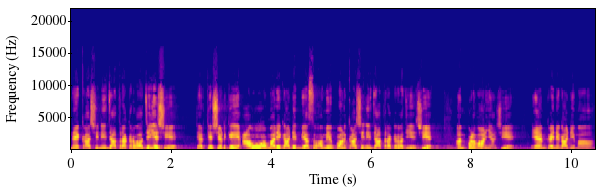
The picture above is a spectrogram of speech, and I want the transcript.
ને કાશીની જાત્રા કરવા જઈએ છીએ. ત્યારે તે શેઠ કે આવો, અમારી ગાડીમાં બેસો. અમે પણ કાશીની જાત્રા કરવા જઈએ છીએ. અમે પણ વાણ્યા છીએ. એમ કહીને ગાડીમાં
